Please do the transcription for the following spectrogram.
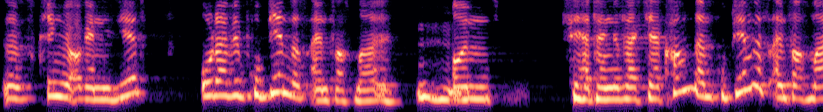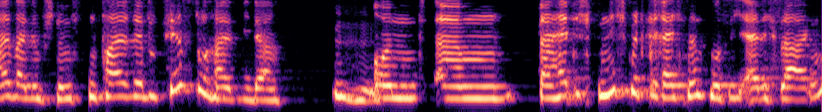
das kriegen wir organisiert, oder wir probieren das einfach mal. Mhm. Und sie hat dann gesagt, ja komm, dann probieren wir es einfach mal, weil im schlimmsten Fall reduzierst du halt wieder. Mhm. Und ähm, da hätte ich nicht mit gerechnet, muss ich ehrlich sagen.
